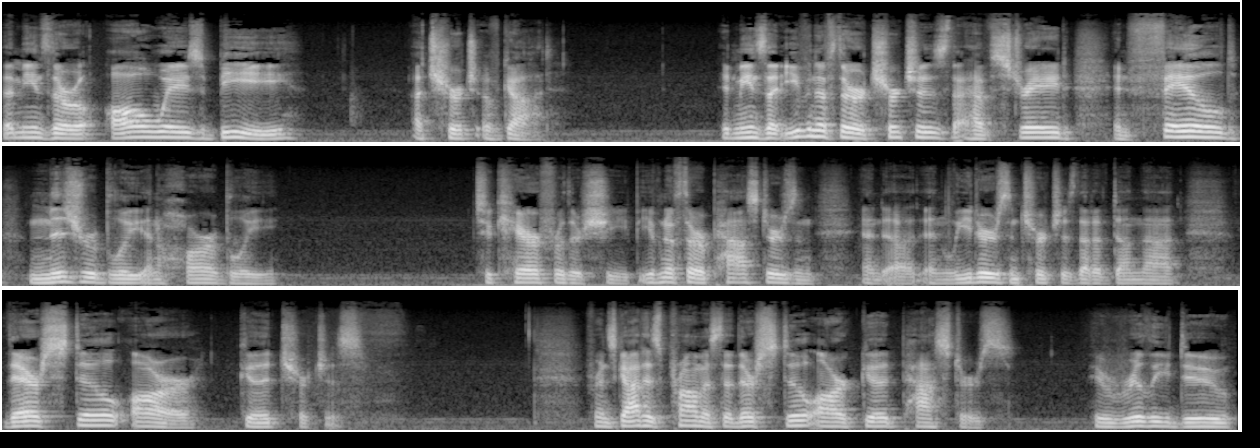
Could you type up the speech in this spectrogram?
That means there will always be a church of God. It means that even if there are churches that have strayed and failed miserably and horribly, to care for their sheep. Even if there are pastors and and uh, and leaders in churches that have done that, there still are good churches. Friends, God has promised that there still are good pastors who really do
